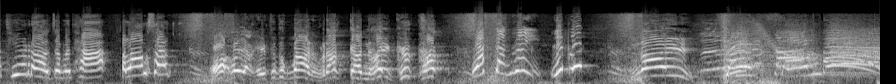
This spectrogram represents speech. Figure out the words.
ล้วที่เราจะมาท้าประลองสักเพราะเราอยากเห็นทุกๆบ้านรักกันให้คึกคัก รักกันให้ลึกในๆสิบสองบ้าน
